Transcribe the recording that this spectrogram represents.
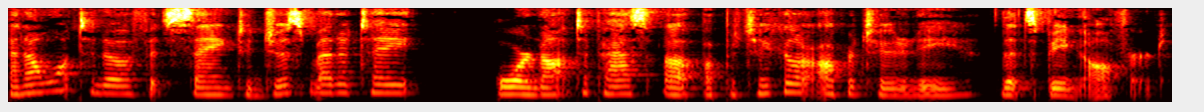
and I want to know if it's saying to just meditate or not to pass up a particular opportunity that's being offered.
